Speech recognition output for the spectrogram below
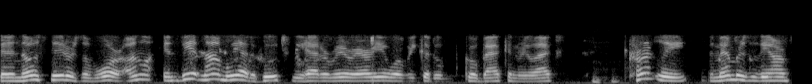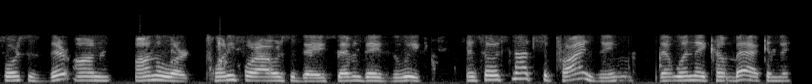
and in those theaters of war, unlike, in Vietnam, we had a hooch, we had a rear area where we could go back and relax. Mm-hmm. Currently, the members of the armed forces they're on on alert 24 hours a day, seven days a week, and so it's not surprising that when they come back and they,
